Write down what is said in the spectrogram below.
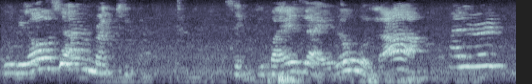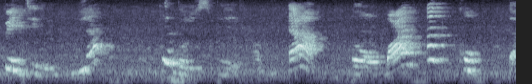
ঘুরেও যান রাখি সেটি পায়ে যায় রে ওলা? আর পেটি নিলা কি বলিস বের হবটা তোবার আর কুপ্তা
